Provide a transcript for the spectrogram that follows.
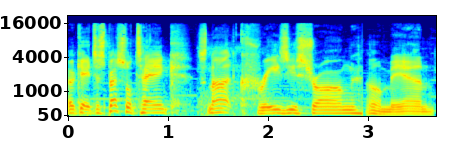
Okay, it's a special tank. It's not crazy strong. Oh, man.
